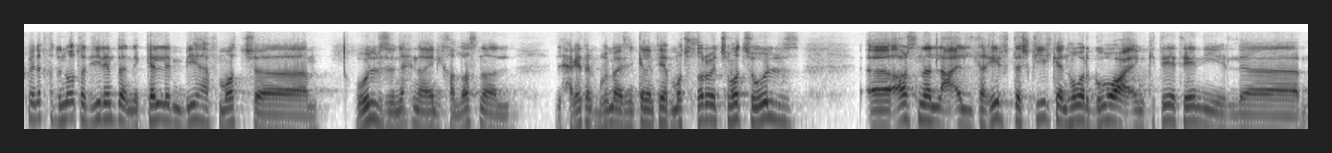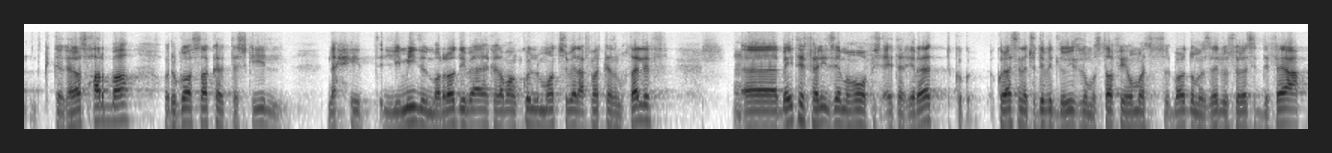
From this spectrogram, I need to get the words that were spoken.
ممكن ناخد النقطة دي نبدأ نتكلم بيها في ماتش آه، وولفز إن إحنا يعني خلصنا ال- الحاجات المهمة عايزين نتكلم فيها في ماتش نورويتش ماتش وولفز آه، أرسنال التغيير في التشكيل كان هو رجوع انكتيه تاني ل- كراس حربة ورجوع ساكا للتشكيل ناحية اليمين المرة دي بقى طبعا كل ماتش بيلعب في مركز مختلف. آه، بقية الفريق زي ما هو مفيش أي تغييرات. كو- كولاسينيتش وديفيد لويز ومصطفي هم برضه ما زالوا ثلاثي الدفاع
